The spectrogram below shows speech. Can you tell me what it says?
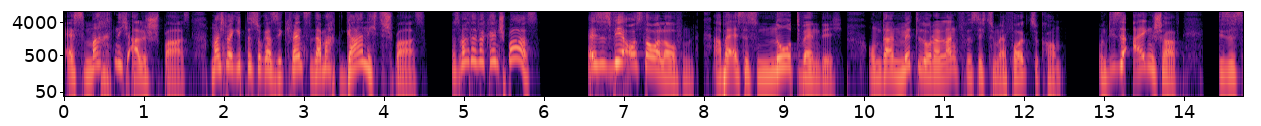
es macht nicht alles Spaß. Manchmal gibt es sogar Sequenzen, da macht gar nichts Spaß. Das macht einfach keinen Spaß. Es ist wie Ausdauerlaufen, aber es ist notwendig, um dann mittel- oder langfristig zum Erfolg zu kommen. Und diese Eigenschaft, dieses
